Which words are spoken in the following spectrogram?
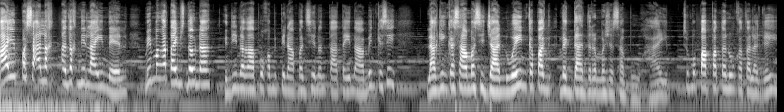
ayon pa sa alak, anak ni Lionel, may mga times daw na hindi na nga po kami pinapansin ng tatay namin kasi laging kasama si John Wayne kapag nagdadrama siya sa buhay. So mapapatanong ka talaga eh,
